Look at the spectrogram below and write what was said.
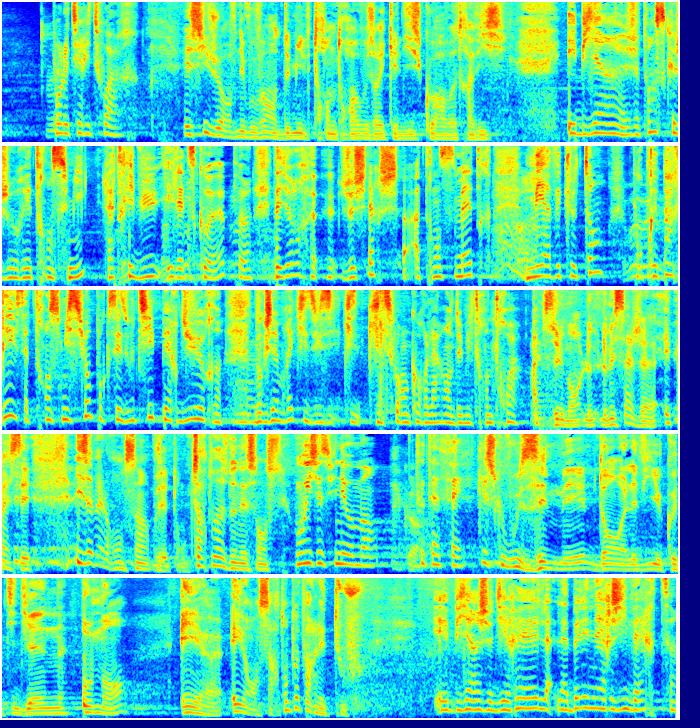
pour le territoire. Et si je revenais vous voir en 2033, vous aurez quel discours à votre avis? Eh bien, je pense que j'aurais transmis la tribu et Let's Go Up. D'ailleurs, je cherche à transmettre, mais avec le temps, pour préparer cette transmission, pour que ces outils perdurent. Donc j'aimerais qu'ils qu soient encore là en 2033. Absolument, le, le message est passé. Isabelle Roncin, vous êtes donc sartoise de naissance Oui, je suis née au Mans, tout à fait. Qu'est-ce que vous aimez dans la vie quotidienne au Mans et, euh, et en Sarthe? On peut parler de tout. Eh bien, je dirais la, la belle énergie verte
